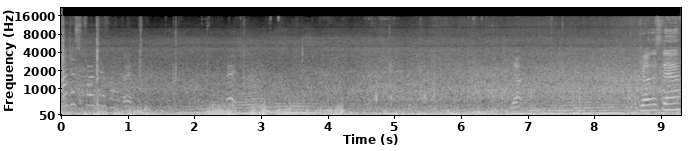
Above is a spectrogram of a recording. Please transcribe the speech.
I just forgot about hey, hey, yeah. You understand?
